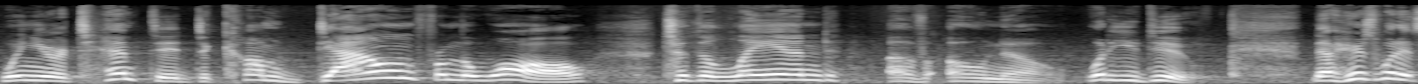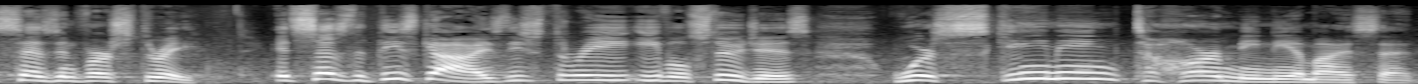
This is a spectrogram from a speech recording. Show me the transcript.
when you're tempted to come down from the wall to the land of oh no? What do you do? Now, here's what it says in verse 3 it says that these guys, these three evil stooges, were scheming to harm me, Nehemiah said.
